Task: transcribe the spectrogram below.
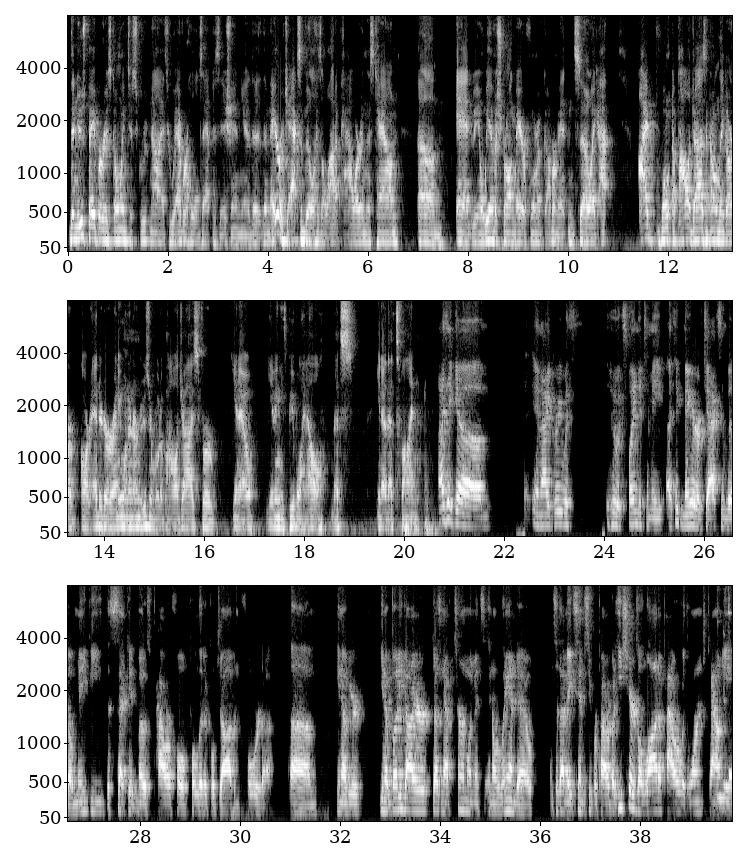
the newspaper is going to scrutinize whoever holds that position. You know, the the mayor of Jacksonville has a lot of power in this town. Um, and you know we have a strong mayor form of government, and so like I. I won't apologize, and I don't think our, our editor or anyone in our newsroom would apologize for you know giving these people hell. That's you know that's fine. I think, um, and I agree with who explained it to me. I think mayor of Jacksonville may be the second most powerful political job in Florida. Um, you know, if you're you know Buddy Dyer doesn't have term limits in Orlando, and so that makes him superpower. But he shares a lot of power with Orange County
